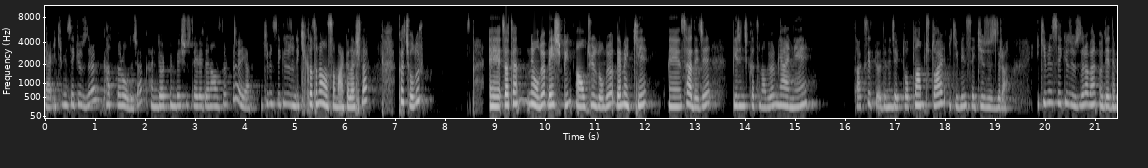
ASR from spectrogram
yani 2800 liranın katları olacak. Hani 4500 TL'den azdır diyor ya. 2800'ün iki katını alsam arkadaşlar kaç olur? E, zaten ne oluyor? 5600 oluyor. Demek ki e, sadece birinci katını alıyorum. Yani taksitle ödenecek toplam tutar 2800 lira. 2800 lira ben ödedim.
